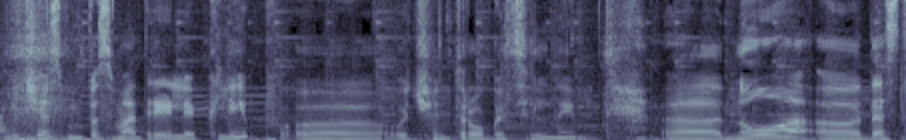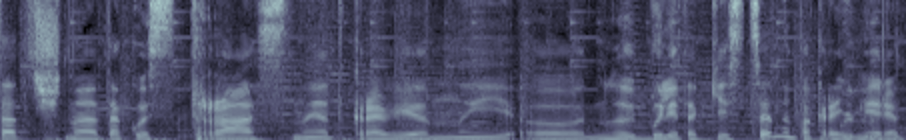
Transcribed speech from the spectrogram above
Вот сейчас мы посмотрели клип, э, очень трогательный, э, но э, достаточно такой страстный, откровенный. э, ну, были такие сцены, по крайней Были мере.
